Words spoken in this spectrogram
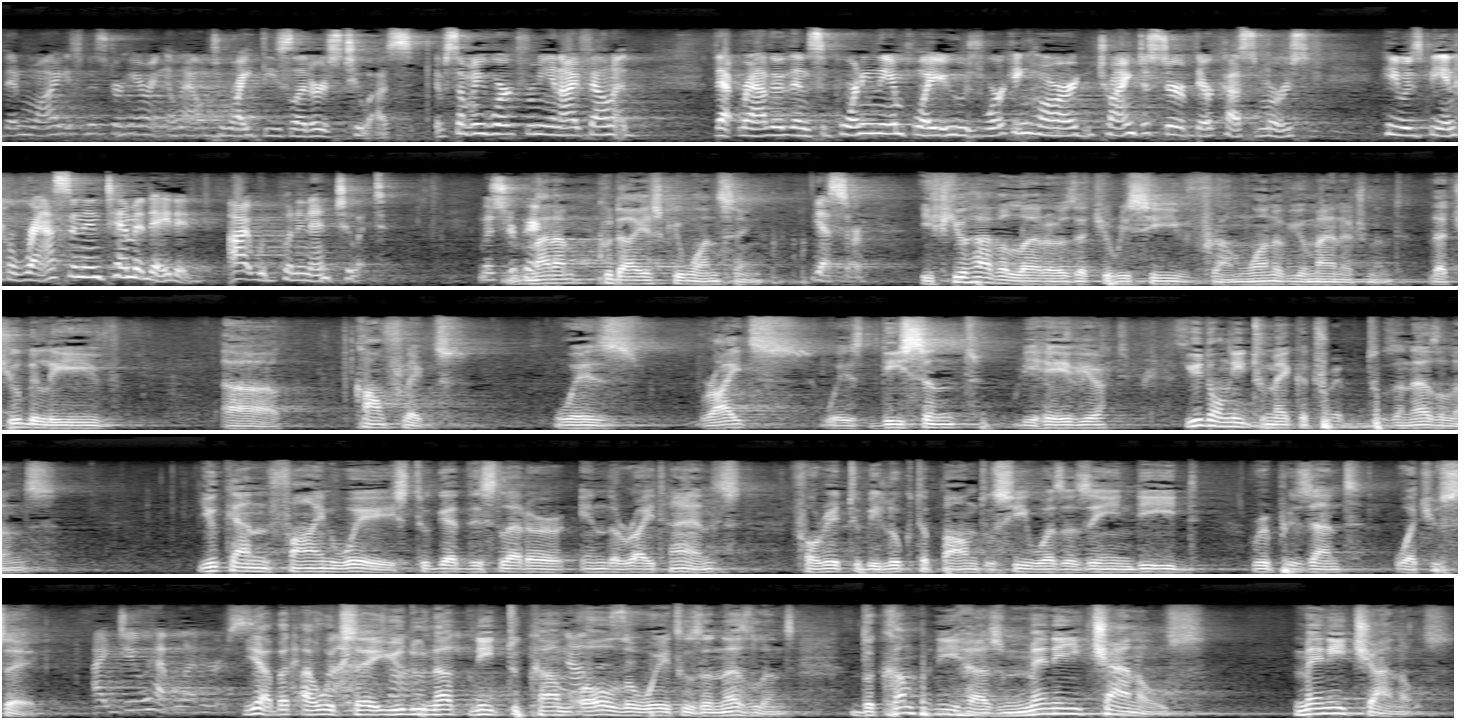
Then why is Mr. Herring allowed to write these letters to us? If somebody worked for me and I found that rather than supporting the employee who was working hard, trying to serve their customers, he was being harassed and intimidated, I would put an end to it. Mr. Madam, could I ask you one thing? Yes, sir. If you have a letter that you receive from one of your management that you believe uh, conflicts with rights, with decent behavior, you don't need to make a trip to the Netherlands. You can find ways to get this letter in the right hands for it to be looked upon to see whether they indeed represent what you say. I do have letters. Yeah, but I I'm would say you do not people. need to come all the way to the Netherlands. The company has many channels, many channels,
